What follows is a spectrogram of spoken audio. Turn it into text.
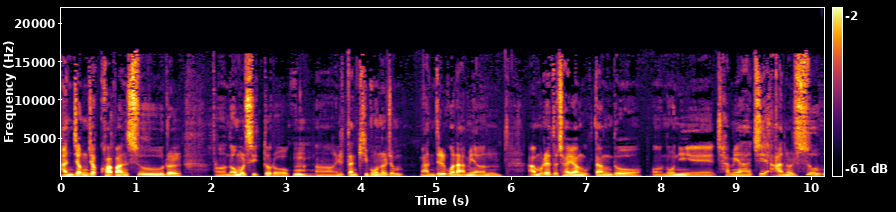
안정적 과반수를 어, 넘을 수 있도록 음. 어, 일단 기본을 좀 만들고 나면 아무래도 자유한국당도 어, 논의에 참여하지 않을 수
